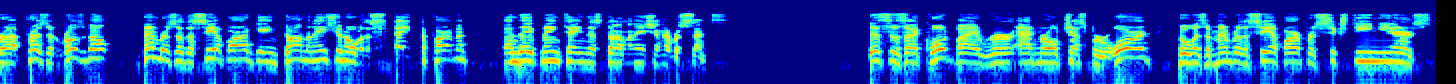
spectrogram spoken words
uh, President Roosevelt, members of the CFR gained domination over the State Department, and they've maintained this domination ever since. This is a quote by Rear Admiral Chester Ward, who was a member of the CFR for 16 years.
